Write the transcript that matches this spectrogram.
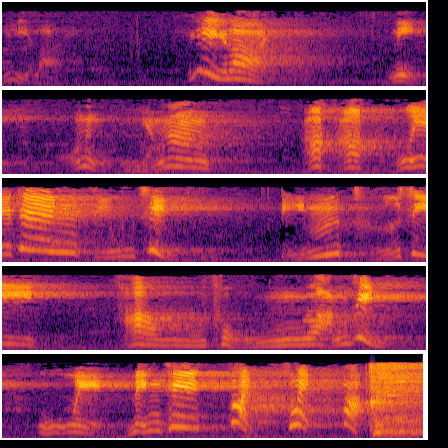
你来你来。你可能娘啊！啊哈，回将就亲，点此事好从冷静，我为明天再说吧。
